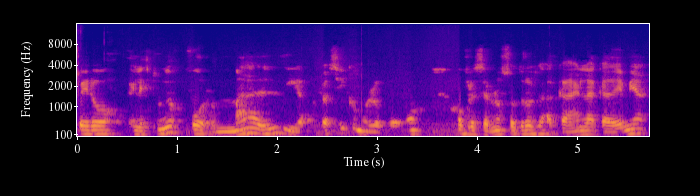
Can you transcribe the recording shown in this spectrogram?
Pero el estudio formal, digamos así, como lo podemos ofrecer nosotros acá en la academia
